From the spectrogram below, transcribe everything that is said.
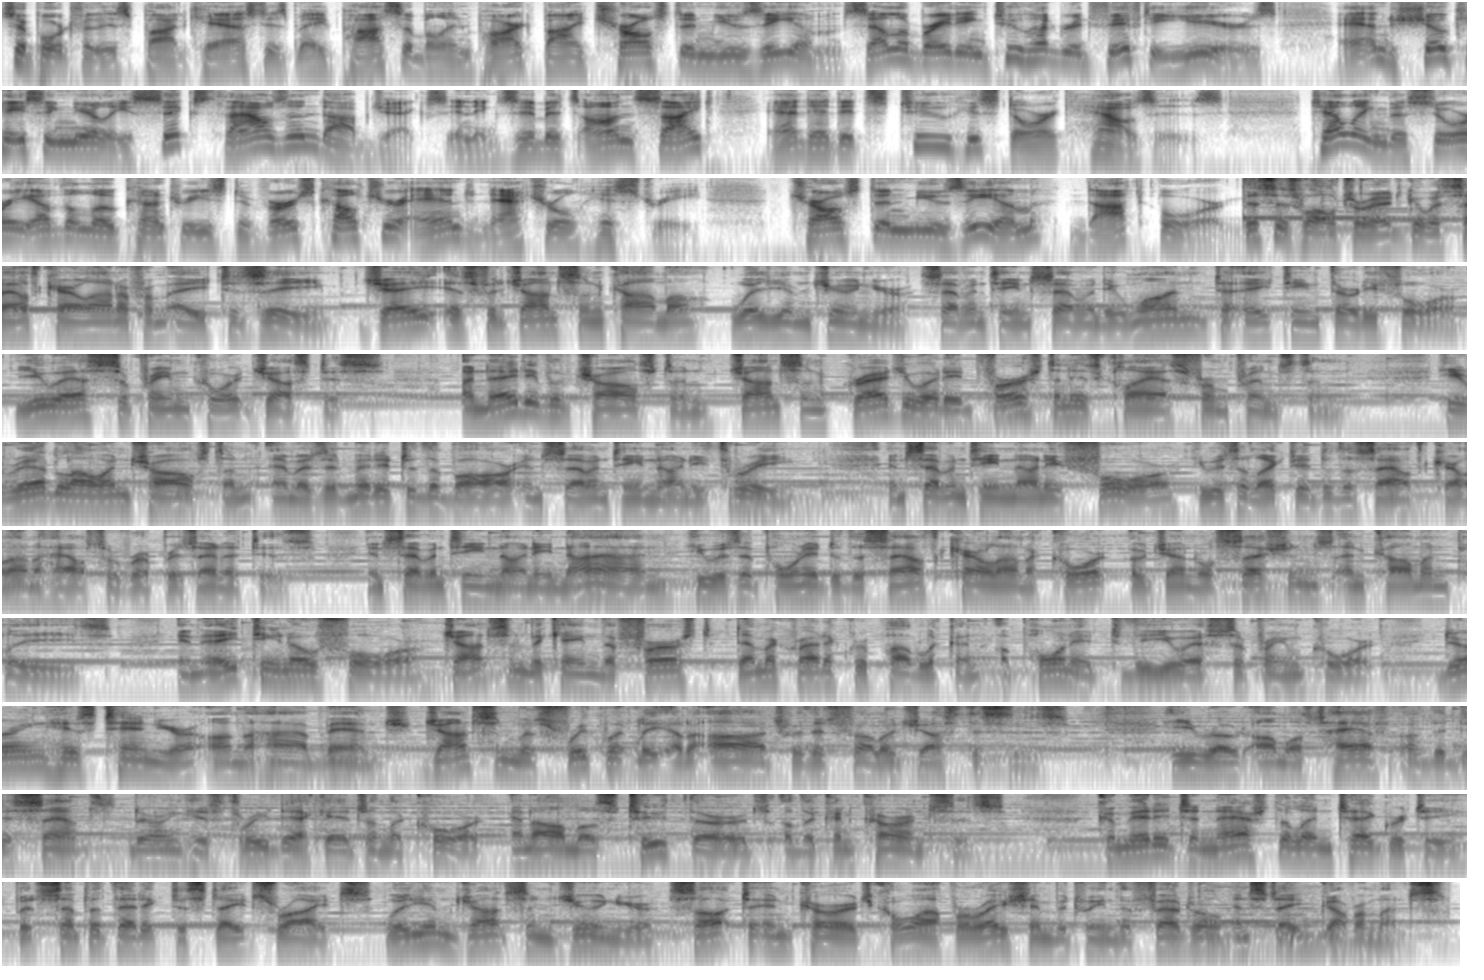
Support for this podcast is made possible in part by Charleston Museum, celebrating 250 years and showcasing nearly 6,000 objects in exhibits on site and at its two historic houses, telling the story of the Low Country's diverse culture and natural history charlestonmuseum.org. This is Walter Edgar with South Carolina from A to Z. J is for Johnson, comma, William Jr., 1771 to 1834, U.S. Supreme Court Justice. A native of Charleston, Johnson graduated first in his class from Princeton. He read law in Charleston and was admitted to the bar in 1793. In 1794, he was elected to the South Carolina House of Representatives. In 1799, he was appointed to the South Carolina Court of General Sessions and Common Pleas. In 1804, Johnson became the first Democratic Republican appointed to the U.S. Supreme Court. During his tenure on the high bench, Johnson was frequently at odds with his fellow justices. He wrote almost half of the dissents during his three decades on the court and almost two thirds of the concurrences. Committed to national integrity but sympathetic to states' rights, William Johnson Jr. sought to encourage cooperation between the federal and state governments.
